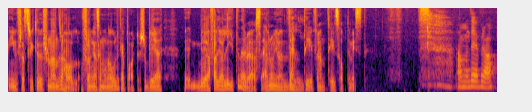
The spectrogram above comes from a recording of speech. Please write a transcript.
infrastruktur från andra håll och från ganska många olika parter så blir jag, i alla fall jag lite nervös, även om jag är en väldig framtidsoptimist. Ja, men det är bra.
